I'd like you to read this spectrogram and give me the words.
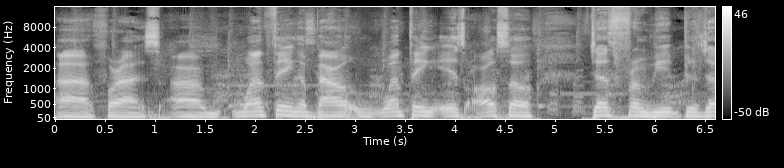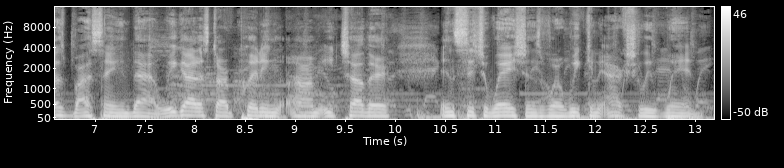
uh, for us. Um, one thing about one thing is also just from just by saying that we got to start putting um, each other in situations where we can actually win.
